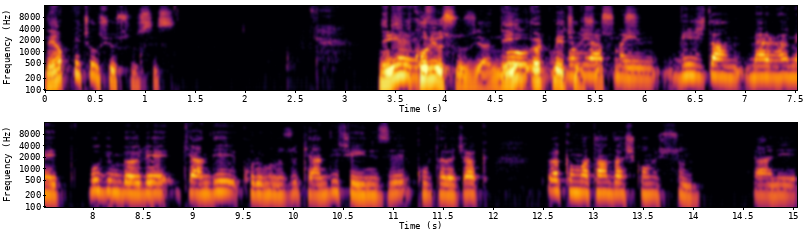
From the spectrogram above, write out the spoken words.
Ne yapmaya çalışıyorsunuz siz? Neyi Evet. koruyorsunuz yani? Neyi Bu- örtmeye bunu çalışıyorsunuz? yapmayın. Vicdan, merhamet. Bugün böyle kendi kurumunuzu, kendi şeyinizi kurtaracak. Bırakın vatandaş konuşsun. Yani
